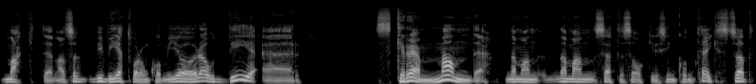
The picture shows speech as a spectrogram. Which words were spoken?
makten. Alltså vi vet vad de kommer göra och det är skrämmande när man, när man sätter saker i sin kontext. Så att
